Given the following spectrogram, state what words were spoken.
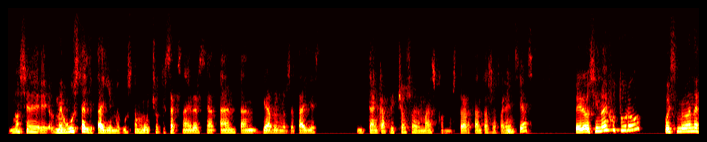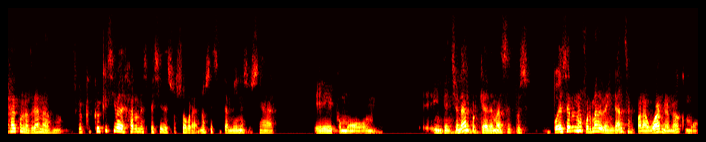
no sé, me gusta el detalle, me gusta mucho que Zack Snyder sea tan, tan diablo en los detalles y tan caprichoso además con mostrar tantas referencias. Pero si no hay futuro, pues me van a dejar con las ganas, ¿no? Creo, que sí va a dejar una especie de zozobra. No sé si también eso sea eh, como eh, intencional, porque además, pues puede ser una forma de venganza para Warner, ¿no? Como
